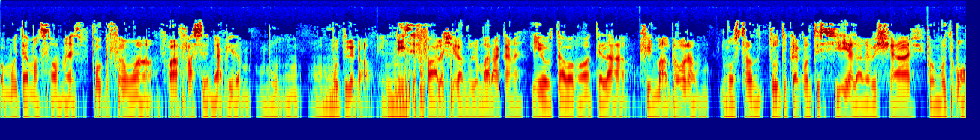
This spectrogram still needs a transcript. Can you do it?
com muita emoção mesmo, porque foi uma, foi uma fase da minha vida muito legal. Nem se fala chegando no Maraca, né? E eu tava com aquela filmadora mostrando tudo o que acontecia lá no vestiário. Foi muito bom.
